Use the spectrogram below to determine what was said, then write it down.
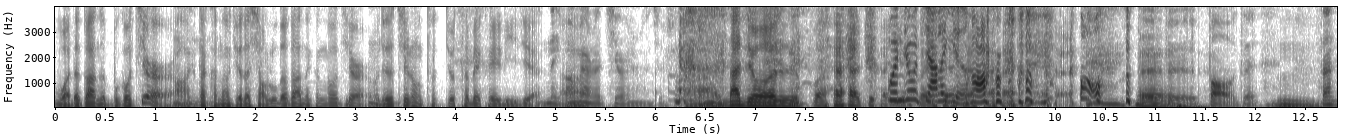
我的段子不够劲儿啊嗯，他可能觉得小鹿的段子更够劲儿。嗯我觉得这种特就特别可以理解。哪方面啊？的劲儿呢？就是啊那就不 这可以观众加了引号，爆。对对爆对，嗯，但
